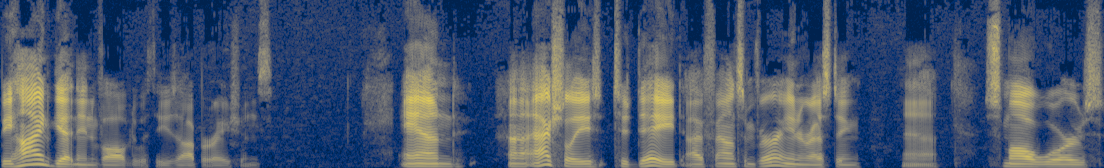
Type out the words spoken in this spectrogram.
behind getting involved with these operations? And uh, actually to date i've found some very interesting uh, small wars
